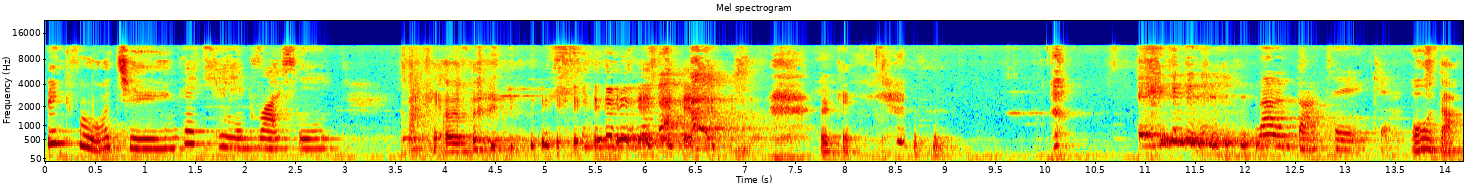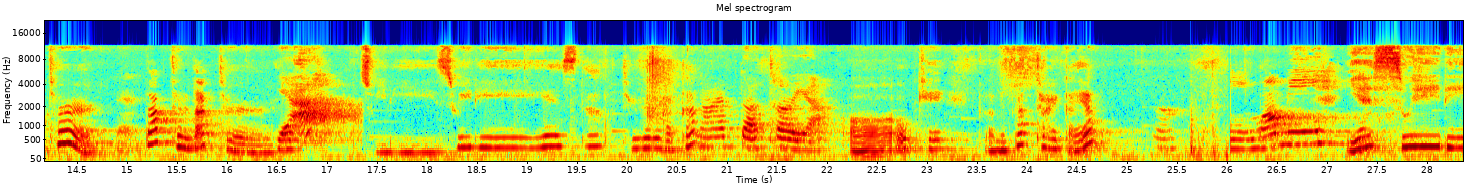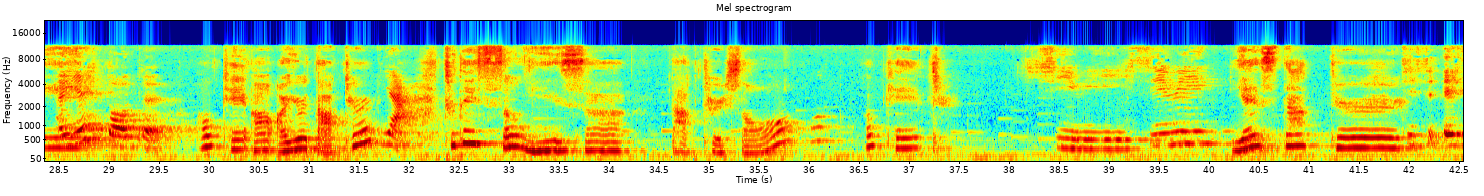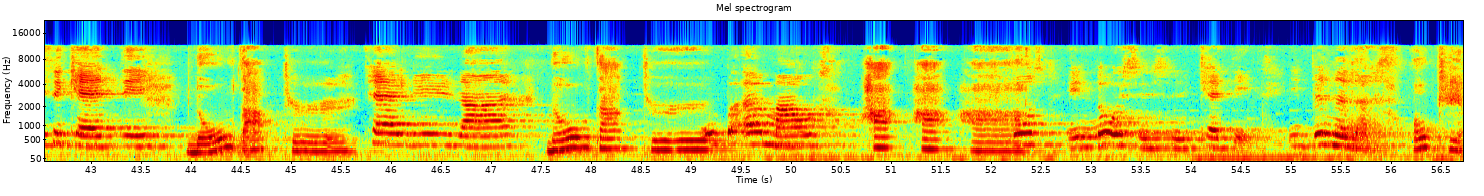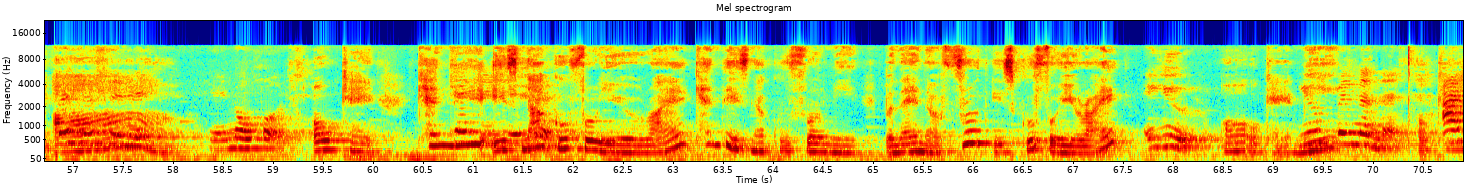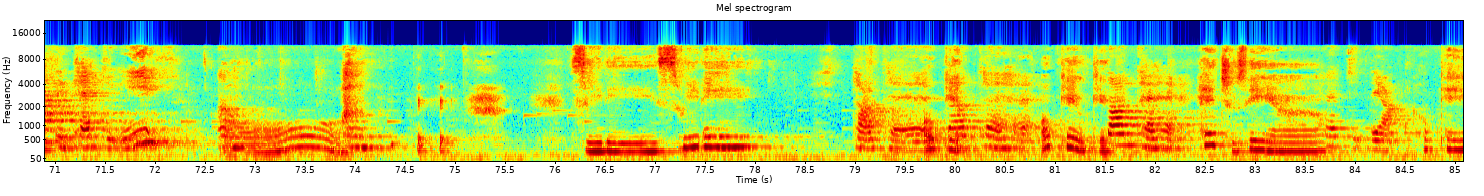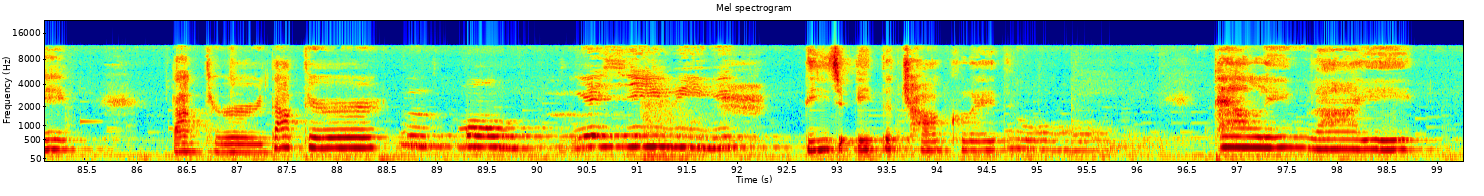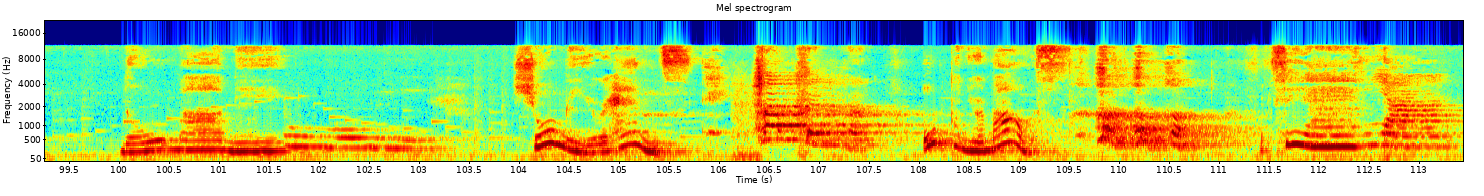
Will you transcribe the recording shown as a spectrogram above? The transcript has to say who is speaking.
Speaker 1: Thank you for watching.
Speaker 2: Keep watching.
Speaker 1: Okay. 어. okay.
Speaker 2: 나는 다 take.
Speaker 1: Oh, doctor. Doctor, doctor.
Speaker 2: 야?
Speaker 1: Sweetie, sweetie. Yes, doctor. 할까?
Speaker 2: 나 doctor야.
Speaker 1: 어, 오케이. 그러면 doctor 할까요?
Speaker 2: Mommy,
Speaker 1: Yes, sweetie.
Speaker 2: I yes doctor.
Speaker 1: Okay. Uh, are you a doctor?
Speaker 2: Yeah.
Speaker 1: Today's song is a doctor song. Okay.
Speaker 2: Siri, Siri,
Speaker 1: Yes, doctor.
Speaker 2: this is candy.
Speaker 1: No, doctor.
Speaker 2: Tell me that.
Speaker 1: No, doctor.
Speaker 2: Open a mouth.
Speaker 1: Ha, ha, ha.
Speaker 2: Nose is candy. In bananas.
Speaker 1: Okay. Ah
Speaker 2: Siri. No hurt.
Speaker 1: Okay. Candy is not good for you, right? Candy is not good for me. Banana fruit is good for you, right?
Speaker 2: You.
Speaker 1: Oh, okay.
Speaker 2: You
Speaker 1: Me.
Speaker 2: bananas.
Speaker 1: Okay.
Speaker 2: I see candy eat. Um,
Speaker 1: Oh. sweetie, sweetie.
Speaker 2: doctor.
Speaker 1: Okay.
Speaker 2: Doctor.
Speaker 1: 오케이, 오케이.
Speaker 2: Doctor.
Speaker 1: 해주세요.
Speaker 2: 해주세요.
Speaker 1: 오케이. Doctor, doctor.
Speaker 2: Mom, yes, Siri.
Speaker 1: Did you eat the chocolate? No. Telling lie. No, mommy. No, mommy. Show me your hands. Open your mouth. See ya.
Speaker 2: Yeah.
